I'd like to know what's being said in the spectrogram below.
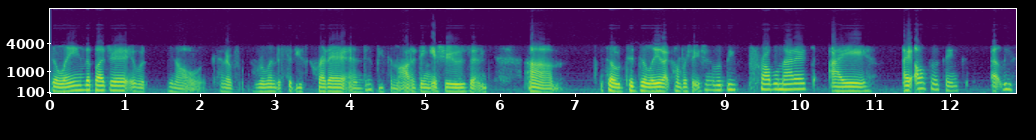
delaying the budget. It would, you know, kind of ruin the city's credit and there'd be some auditing issues and um, so to delay that conversation would be problematic. I I also think at least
